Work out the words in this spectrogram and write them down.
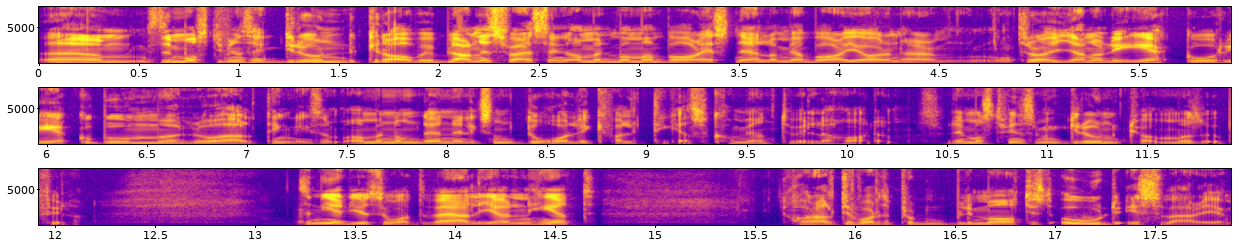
Um, så det måste finnas ett grundkrav. ibland i Sverige säger ja, men om man bara är snäll, om jag bara gör den här tröjan och det är eko, reko, bomull och allting. Liksom. Ja, men om den är liksom dålig kvalitet så kommer jag inte vilja ha den. Så Det måste finnas en grundkrav man måste uppfylla. Sen är det ju så att välgörenhet har alltid varit ett problematiskt ord i Sverige.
